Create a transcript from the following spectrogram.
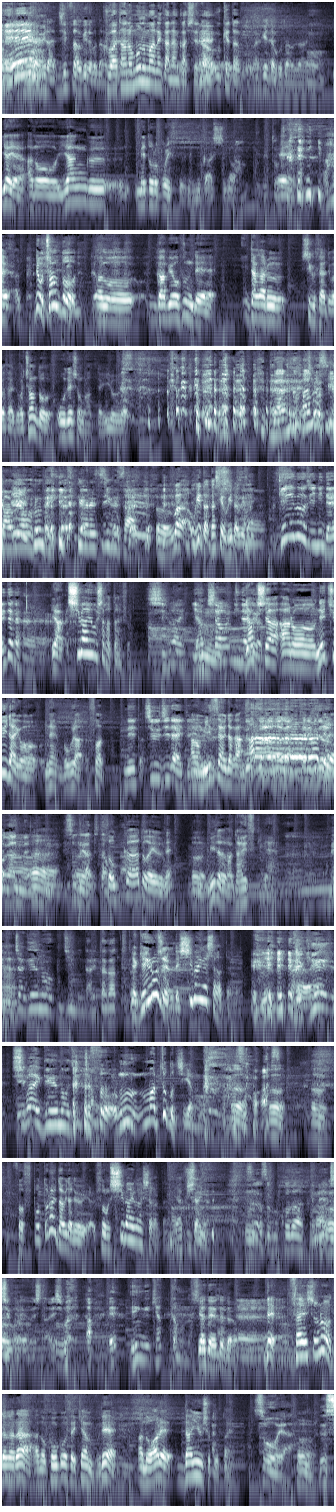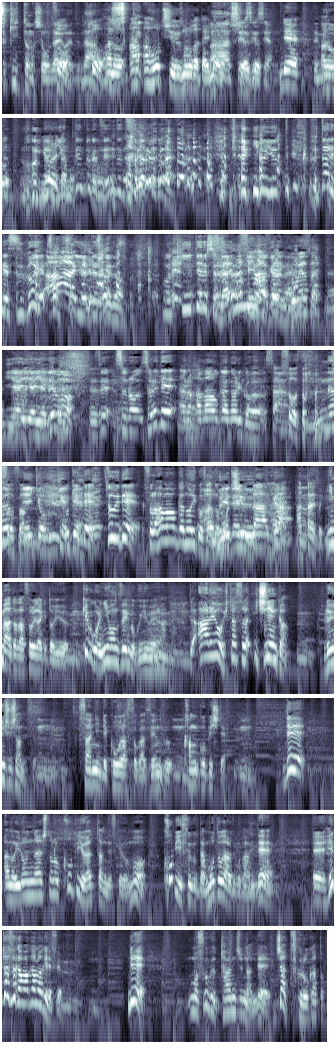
けた実は受けたことある。桑田のモノマネかなんかしてな？受けたとか。受けたことあるいやいやあのヤングメトロポリスというね昔のええ。はい。あでもちゃんとあの画鋲踏んで痛がる仕草やってくださいとかちゃんとオーディションがあっていろいろ。何の話？壁を踏んで痛がる仕草。うん。まあ受けた確かに受けた受けたい芸能人になりたかった。や芝居をしたかったんですよ。芝居？役者になりたかった。役者あの熱中時代をね僕らそう熱中時代という。あの水谷豊ドラマがテレビドラマがあって。うん。そうやってたそもんな。っかとか言うね。うん。水谷豊大好きで。めっちゃ芸能人になりたがってた。いや芸能人じゃなくて芝居がしたかったよね。芸芝居芸能人ちゃんそう、うん、まあちょっと違う。うん、うん、うん。そう、スポットライト浴びたという、その芝居がしたかったね、役者になる。そうそここだわってねうん。芝居をしたり芝居あえ演劇やったもんなやったやってたで、最初の、だから、あの、高校生キャンプで、あの、あれ、男優賞取ったんや。そうや、うん。スキットの正題そう言われてな、そう、あのアホっちゅう物語あのー主役。で、あでの 言われたもん。何言って。んのか全然伝わってこない。何を言って二人ですごいああ言ってるけど もう聞いてる人何にもわからない。ごめんなさい。いやいやいやでもぜそのそれであの浜岡のり子さんそうそう。そうの影響を受けて。受けて、それで、その浜岡のり子さんの持ち歌があったんですよ。今はただそれだけという。結構これ日本全国有名な。で、あれをひたすら1年間練習したんですよ。3人でコーラスとか全部完コピして。うん。で、あの、いろんな人のコピーをやったんですけども、コピーすることは元があるってことなんで、えー下手さがわかるわけですよ。で、もうすごく単純なんで、じゃあ作ろうかと。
